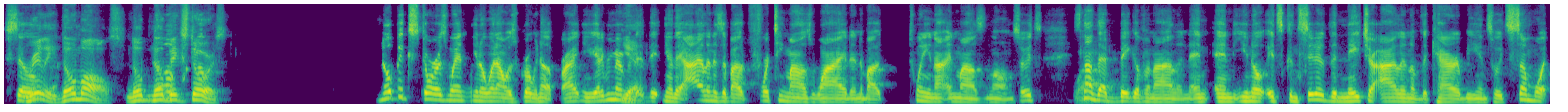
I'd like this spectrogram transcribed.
So really, no malls, no no, no big stores. No big stores when you know when I was growing up, right? You got to remember yeah. that you know the island is about 14 miles wide and about 29 miles long. So it's it's wow. not that big of an island, and and you know it's considered the nature island of the Caribbean, so it's somewhat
